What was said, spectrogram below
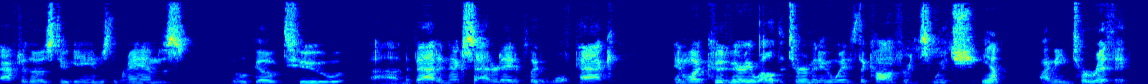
after those two games, the Rams will go to uh, Nevada next Saturday to play the Wolfpack, and what could very well determine who wins the conference. Which, Yep. I mean, terrific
